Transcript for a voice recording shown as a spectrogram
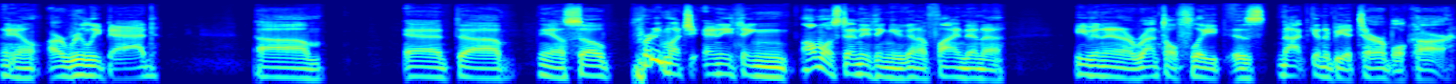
you know are really bad, um, and uh, you know so pretty much anything, almost anything you're going to find in a even in a rental fleet is not going to be a terrible car.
